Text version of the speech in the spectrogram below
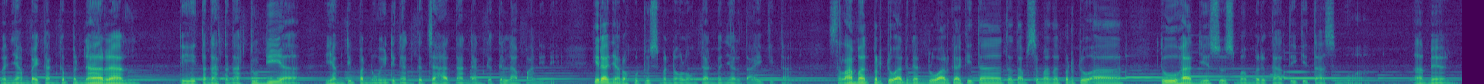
menyampaikan kebenaran di tengah-tengah dunia yang dipenuhi dengan kejahatan dan kegelapan ini. Kiranya Roh Kudus menolong dan menyertai kita. Selamat berdoa dengan keluarga kita, tetap semangat berdoa. Tuhan Yesus memberkati kita semua. Amen.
